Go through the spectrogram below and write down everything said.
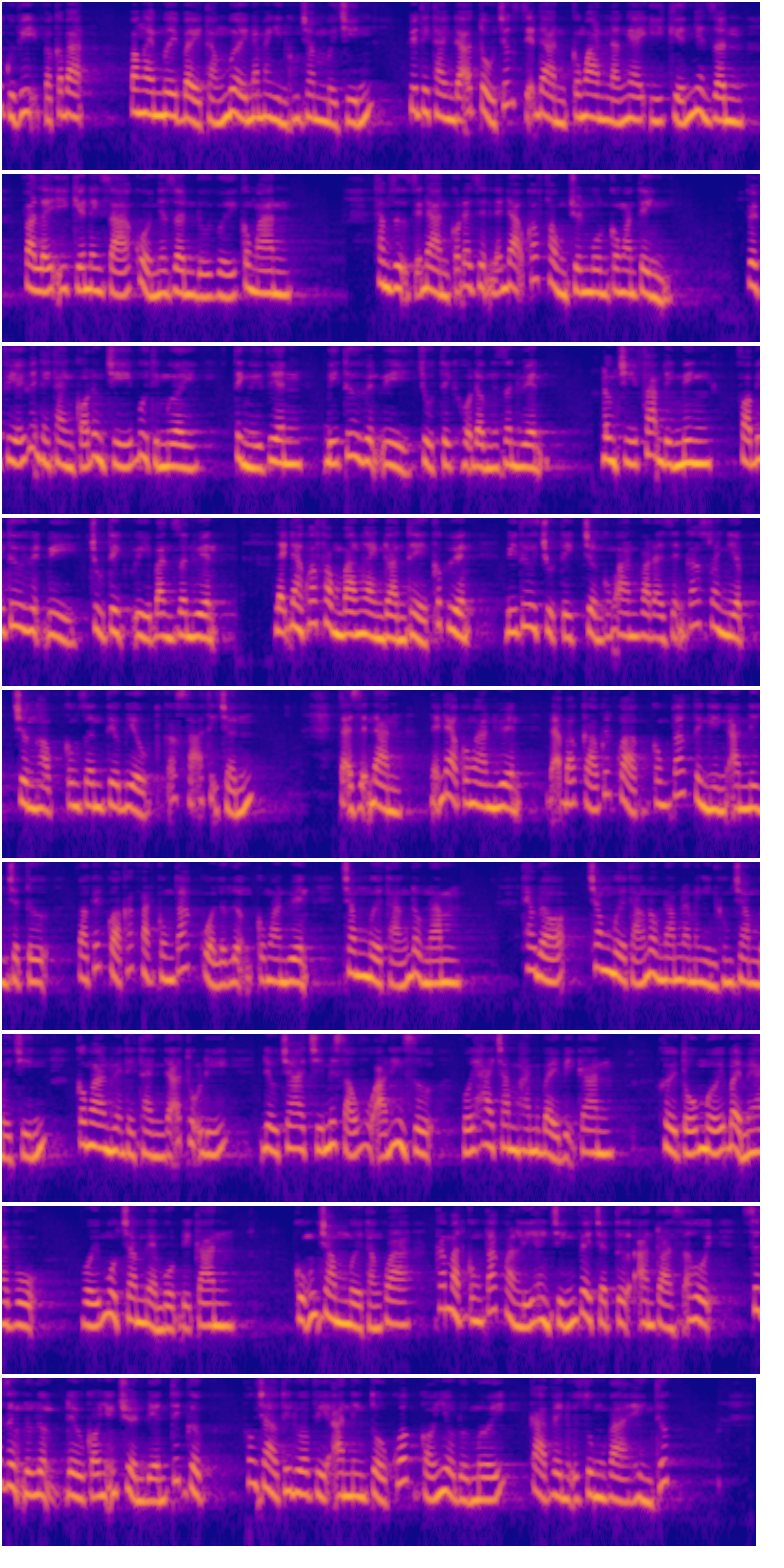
Thưa quý vị và các bạn, vào ngày 17 tháng 10 năm 2019, huyện Thạch Thành đã tổ chức diễn đàn Công an lắng nghe ý kiến nhân dân và lấy ý kiến đánh giá của nhân dân đối với công an. Tham dự diễn đàn có đại diện lãnh đạo các phòng chuyên môn công an tỉnh. Về phía huyện Thạch Thành có đồng chí Bùi Thị Mười, tỉnh ủy viên, bí thư huyện ủy, chủ tịch hội đồng nhân dân huyện, đồng chí Phạm Đình Minh, phó bí thư huyện ủy, chủ tịch ủy ban dân huyện, lãnh đạo các phòng ban ngành đoàn thể cấp huyện, bí thư chủ tịch trưởng công an và đại diện các doanh nghiệp, trường học, công dân tiêu biểu các xã thị trấn. Tại diễn đàn, lãnh đạo công an huyện đã báo cáo kết quả công tác tình hình an ninh trật tự và kết quả các mặt công tác của lực lượng công an huyện trong 10 tháng đầu năm. Theo đó, trong 10 tháng đầu năm năm 2019, Công an huyện Thạch Thành đã thụ lý, điều tra 96 vụ án hình sự với 227 bị can, khởi tố mới 72 vụ với 101 bị can. Cũng trong 10 tháng qua, các mặt công tác quản lý hành chính về trật tự an toàn xã hội, xây dựng lực lượng đều có những chuyển biến tích cực, phong trào thi đua vì an ninh Tổ quốc có nhiều đổi mới cả về nội dung và hình thức.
